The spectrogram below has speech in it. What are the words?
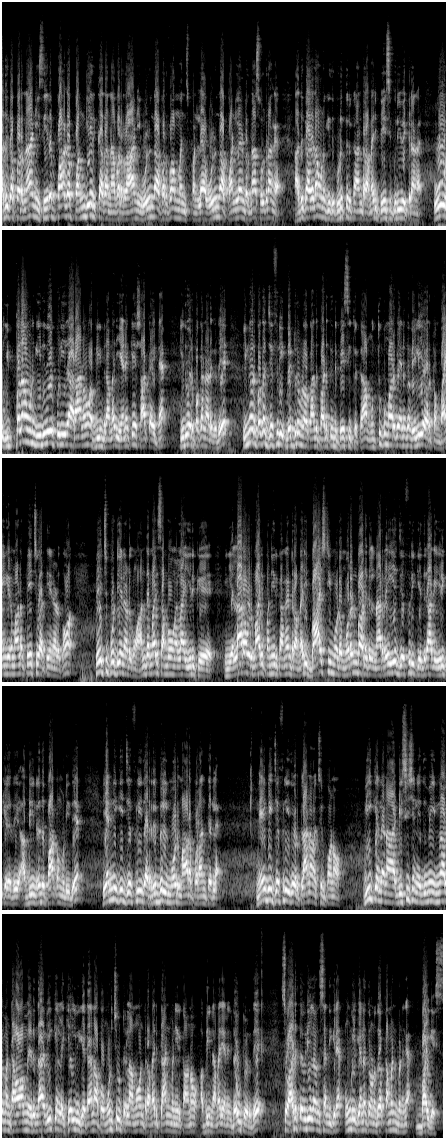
அதுக்கப்புறம் தான் நீ சிறப்பாக பங்கேற்காத நவர்றா நீ ஒழுங்கா பர்ஃபார்மன்ஸ் பண்ணல ஒழுங்கா பண்ணலன்றதான் சொல்றாங்க. அதுக்காக தான் உனக்கு இது கொடுத்துருக்கான்ற மாதிரி பேசி புரிய வைக்கிறாங்க. ஓ இப்பதான் உனக்கு இதுவே புரியுதா ராணோ? அப்படின்ற மாதிரி எனக்கே ஷாக் ஆயிட்டேன். இது ஒரு பக்கம் நடக்குது. இன்னொரு பக்கம் ஜெஃப்ரி பெட்ரூம்ல உட்காந்து படுத்துக்கிட்டு பேசிட்டு இருக்கான் முத்துக்குமாருக்கும் எனக்கும் வெளியே வரட்டும். பயங்கரமான பேச்சுவார்த்தையே நடக்கும். பேச்சு போட்டியே நடக்கும். அந்த மாதிரி சம்பவங்கள்லாம் இருக்கு. இங்க எல்லாரும் ஒரு மாதிரி பண்ணியிருக்காங்கன்ற மாதிரி பாய்ஸ் டீமோட முரண்பாடுகள் நிறைய ஜெஃப்ரிக்கு எதிராக இருக்கிறது அப்படின்றது பார்க்க முடியுது. என்னைக்கு ஜெஃப்ரி த ரிபிள் மோடு மாற போறான்னு தெரியல. மேபி ஜெஃப்ரி இது ஒரு பிளானா வச்சிருப்பானோ. வீக்கெண்ட்ல நான் டிசிஷன் எதுவுமே இன்வால்மெண்ட் ஆகாம இருந்தா வீக்கெண்ட்ல கேள்வி கேட்டேன் நான் அப்போ முடிச்சு விட்டுலாமோன்ற மாதிரி பிளான் பண்ணியிருக்கானோ அப்படின்ற மாதிரி எனக்கு டவுட் வருது. ஸோ அடுத்த வீடியோவில் வந்து சந்திக்கிறேன். உங்களுக்கு என்ன தோணுதோ கமெண்ட் பண்ணுங்க. Bye guys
